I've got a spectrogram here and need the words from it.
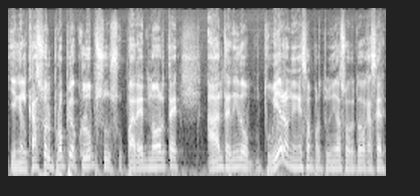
Y en el caso del propio club, su, su pared norte han tenido, tuvieron en esa oportunidad sobre todo que hacer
